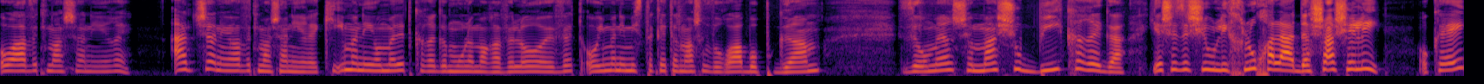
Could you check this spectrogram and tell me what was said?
אוהב את מה שאני אראה. עד שאני אוהבת מה שאני אראה. כי אם אני עומדת כרגע מול המראה ולא אוהבת, או אם אני מסתכלת על משהו ורואה בו פגם, זה אומר שמשהו בי כרגע, יש איזשהו לכלוך על העדשה שלי, אוקיי?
